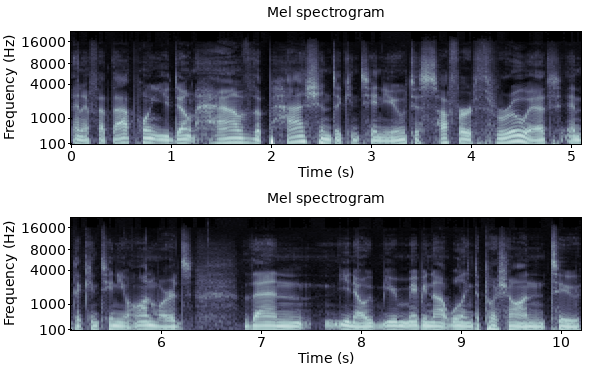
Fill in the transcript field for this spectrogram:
And if at that point you don't have the passion to continue, to suffer through it and to continue onwards, then you know you're maybe not willing to push on to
